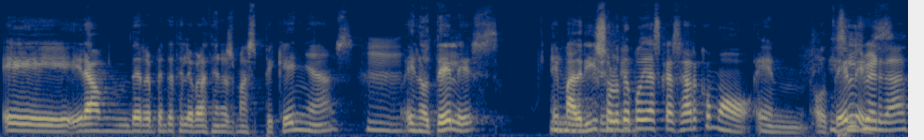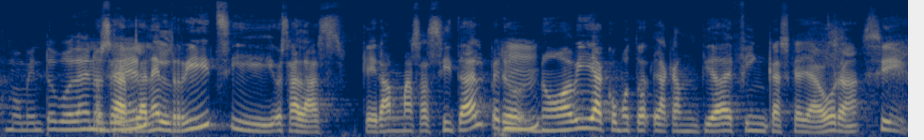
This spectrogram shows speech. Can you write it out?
Eh, eran de repente celebraciones más pequeñas. Hmm. En hoteles. En En Madrid solo te podías casar como en hoteles. Eso es verdad, momento boda en O hotel. sea, en plan el Ritz y, o sea, las que eran más así tal, pero no había como la cantidad de fincas que hay ahora. Sí.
